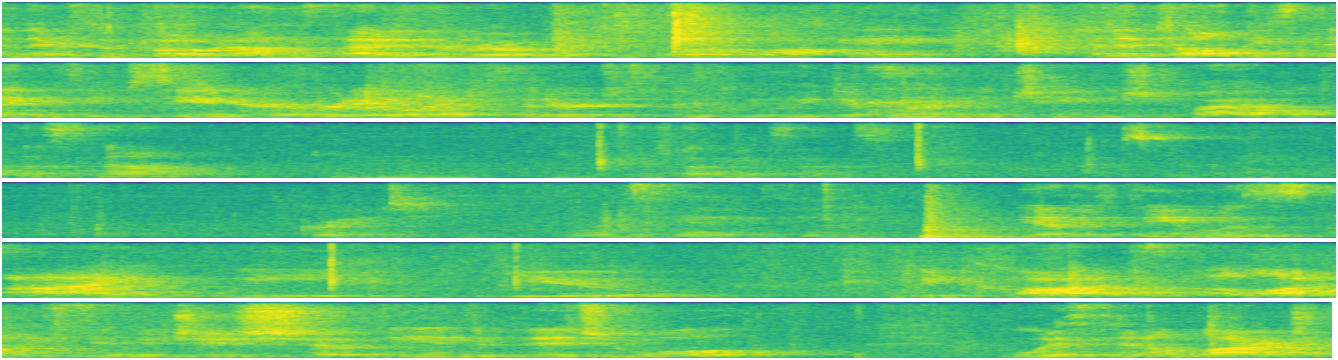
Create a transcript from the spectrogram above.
And there's a boat on the side of the road where people are walking. And it's all these things that you see in your everyday life that are just completely different and changed by all of this now. If that makes sense. Absolutely. Great. What's the other theme? The other theme was I, we, you, because a lot of these images show the individual within a larger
